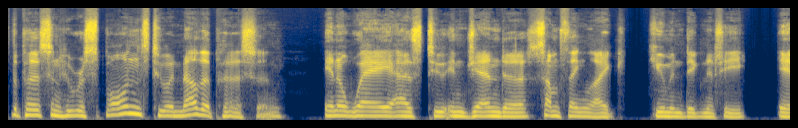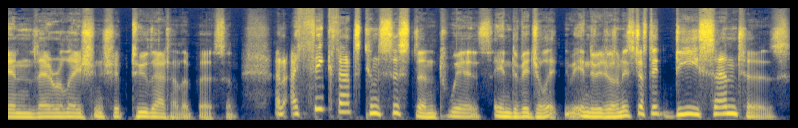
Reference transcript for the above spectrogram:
the person who responds to another person in a way as to engender something like human dignity in their relationship to that other person. And I think that's consistent with individual individualism. It's just it decenters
